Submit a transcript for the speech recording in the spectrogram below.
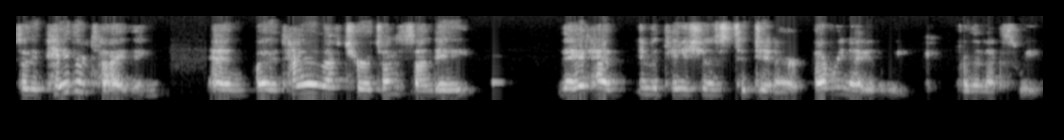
So they paid their tithing and by the time they left church on Sunday, they had had invitations to dinner every night of the week for the next week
